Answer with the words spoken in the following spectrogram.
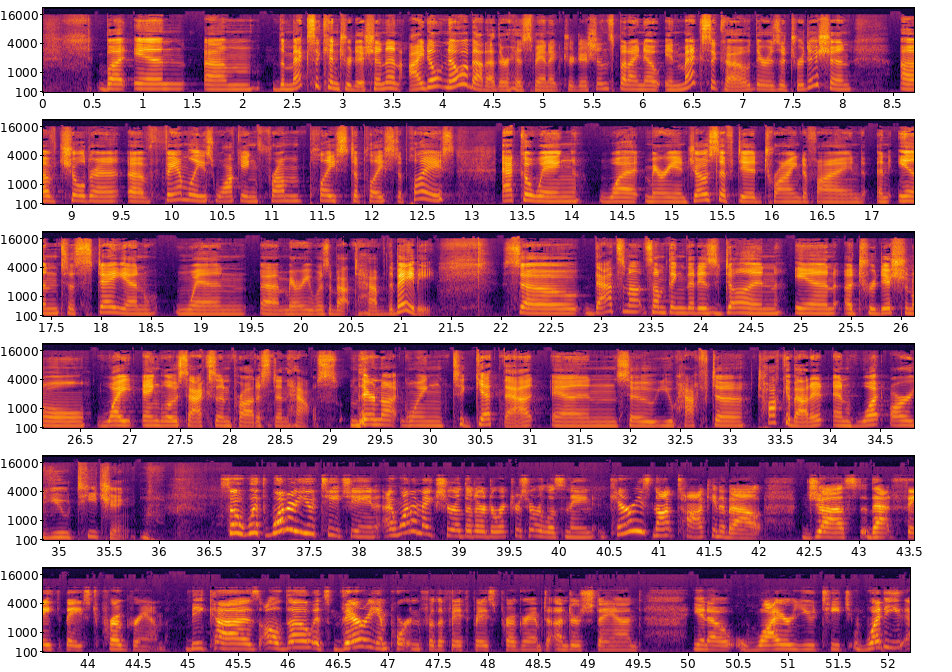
But in um, the Mexican tradition, and I don't know about other Hispanic traditions, but I know in Mexico, there is a tradition of children of families walking from place to place to place echoing what Mary and Joseph did trying to find an inn to stay in when uh, Mary was about to have the baby. So that's not something that is done in a traditional white Anglo Saxon Protestant house. They're not going to get that. And so you have to talk about it. And what are you teaching? So, with what are you teaching? I want to make sure that our directors who are listening, Carrie's not talking about just that faith based program because although it's very important for the faith based program to understand, you know, why are you teach? What do you?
